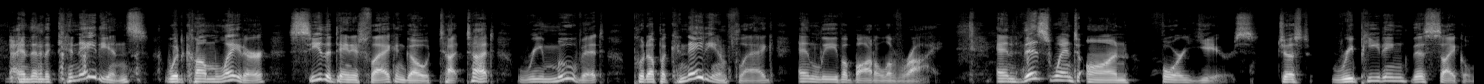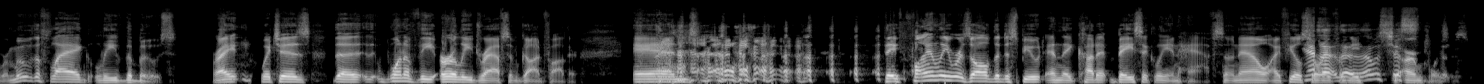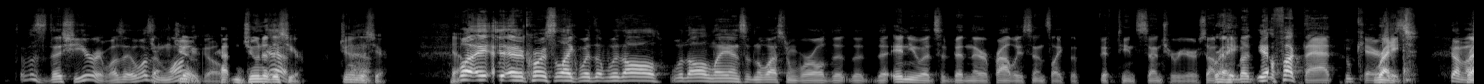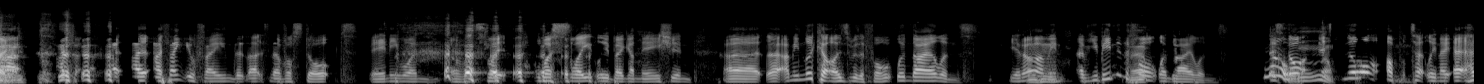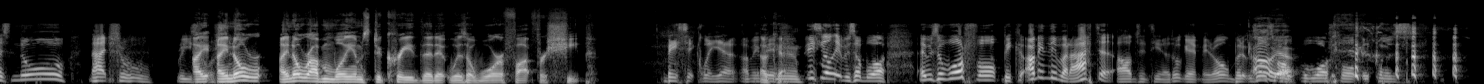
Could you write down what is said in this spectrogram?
And then the Canadians would come later, see the Danish flag and go, tut tut, remove it, put up a Canadian flag, and leave a bottle of rye. And this went on for years, just repeating this cycle remove the flag, leave the booze, right? Which is the one of the early drafts of Godfather. And they finally resolved the dispute and they cut it basically in half. So now I feel Yeah, sorry that- for the, that was the just- armed forces. It was this year. It was. It wasn't long June. ago. June of this year. June of this year. Yeah. Well, and, and of course, like with with all with all lands in the Western world, the, the the Inuits have been there probably since like the 15th century or something. Right. But yeah, fuck that. Who cares? Right. Come Right. on. I, I think you'll find that that's never stopped anyone of a, slight, of a slightly bigger nation. Uh, I mean, look at us with the Falkland Islands. You know, I Mhm. mean, have you been to the Yeah. Falkland Islands? it's No, not. no. It's not a particularly nice. It has no natural I. I know I know Robin Williams decreed that it was a war fought for sheep. Basically, yeah. I mean, Okay. basically, it was a war. It was a war fought because I mean they were at it, Argentina. Don't get me wrong, but it was Oh, also yeah. a war fought because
